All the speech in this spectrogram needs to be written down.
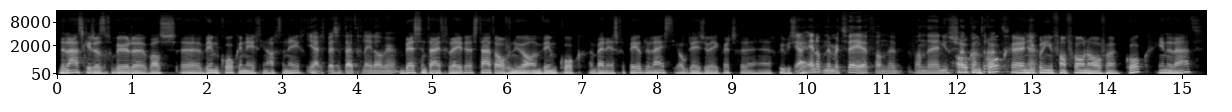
De laatste keer dat het gebeurde was uh, Wim Kok in 1998. Ja, dat is best een tijd geleden alweer. Best een tijd geleden. Staat over nu al een Wim Kok bij de SGP op de lijst, die ook deze week werd uh, gepubliceerd. Ja, en op nummer 2 van de, van de Nieuws Ook een Kok, uh, Nicolien van Vroonhoven Kok, inderdaad.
